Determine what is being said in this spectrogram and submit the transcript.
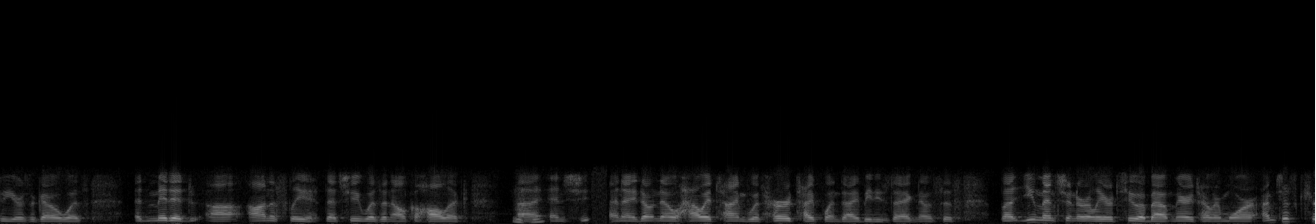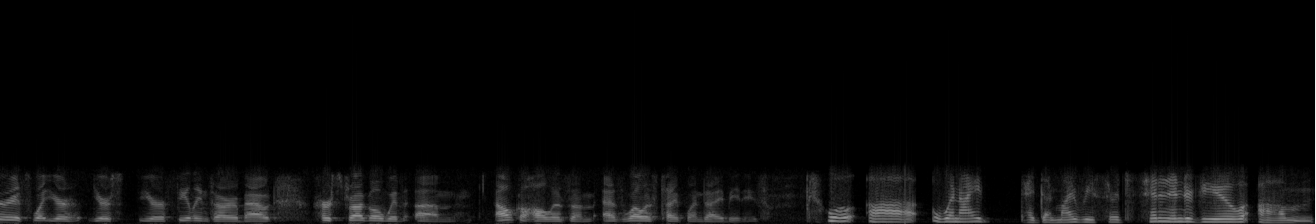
two years ago, was admitted uh, honestly that she was an alcoholic, mm-hmm. uh, and she, and I don't know how it timed with her type one diabetes diagnosis. But you mentioned earlier too about Mary Tyler Moore. I'm just curious what your your your feelings are about her struggle with um, alcoholism as well as type 1 diabetes? Well, uh, when I had done my research, she had an interview um,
